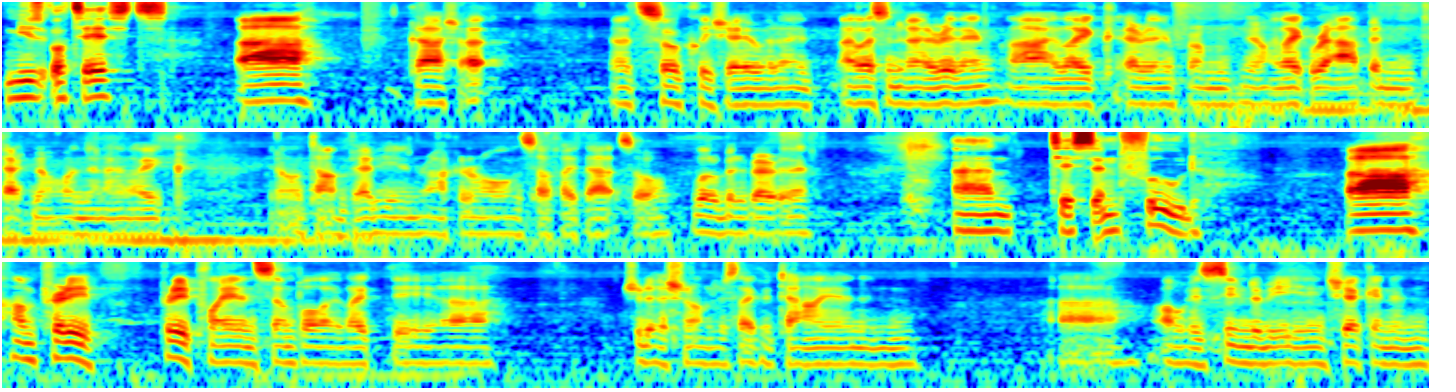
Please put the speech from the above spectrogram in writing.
musical tastes? Uh, gosh, I, it's so cliche, but I, I listen to everything. Uh, I like everything from, you know, I like rap and techno, and then I like, you know, Tom Petty and rock and roll and stuff like that. So a little bit of everything. And taste in food? Uh, I'm pretty, pretty plain and simple. I like the uh, traditional, just like Italian, and uh, always seem to be eating chicken and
